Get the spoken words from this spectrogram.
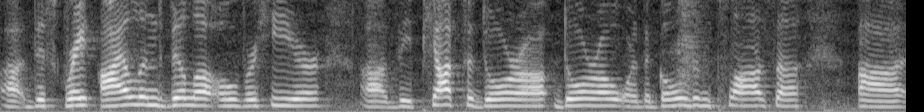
Uh, this great island villa over here, uh, the Piazza d'Oro, d'Oro or the Golden Plaza, uh,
